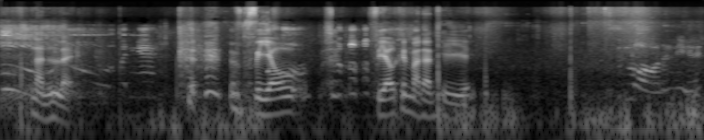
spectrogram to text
อู้นั่นแหละเป็นไงเฟี้ยว เฟี้ยวขึ้นมาทันที ซึ่งหล่อทันทีเลย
